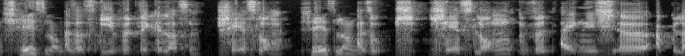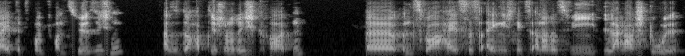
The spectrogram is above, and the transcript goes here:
Chaiselong. Also das E wird weggelassen. Chaiselong. Chaiselong. Also Ch- Chaiselong wird eigentlich äh, abgeleitet vom Französischen. Also da habt ihr schon richtig geraten. Äh, und zwar heißt es eigentlich nichts anderes wie langer Stuhl.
